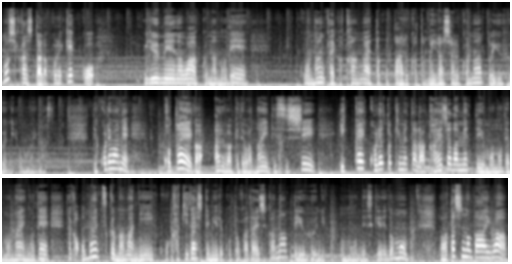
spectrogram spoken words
うもしかしたらこれ結構有名なワークなのでこう何回か考えたことある方もいらっしゃるかなというふうに思います。でこれはね答えがあるわけではないですし一回これと決めたら変えちゃダメっていうものでもないのでなんか思いつくままにこう書き出してみることが大事かなっていうふうに思うんですけれども私の場合は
